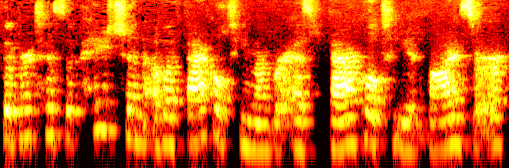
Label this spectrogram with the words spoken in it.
the participation of a faculty member as faculty advisor,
